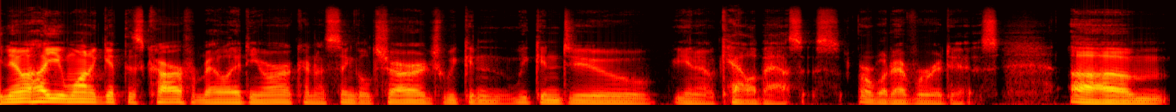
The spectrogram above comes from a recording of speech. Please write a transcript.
you know how you want to get this car from LA to New York on a single charge? We can we can do you know Calabasas or whatever it is. Um,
